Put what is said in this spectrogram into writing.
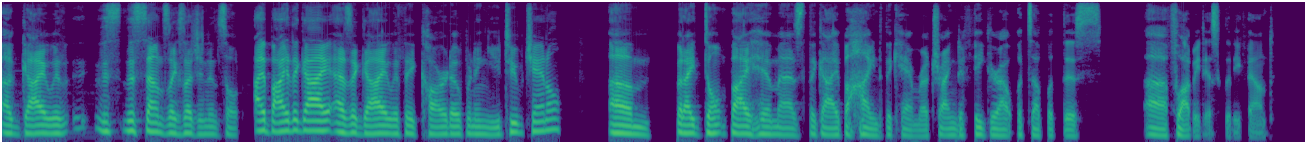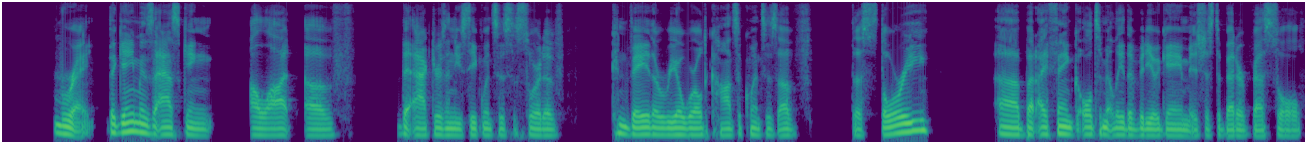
a guy with this. This sounds like such an insult. I buy the guy as a guy with a card opening YouTube channel, um, but I don't buy him as the guy behind the camera trying to figure out what's up with this uh, floppy disk that he found. Right. The game is asking a lot of the actors in these sequences to sort of convey the real world consequences of the story. Uh, but I think ultimately the video game is just a better vessel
